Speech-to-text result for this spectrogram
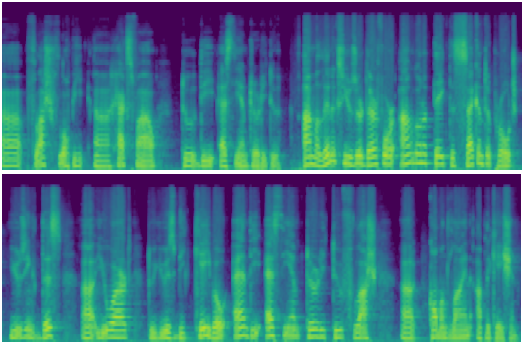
uh, flash floppy uh, hex file to the STM32. I'm a Linux user, therefore I'm gonna take the second approach using this uh, UART to USB cable and the STM32 flash uh, command line application.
